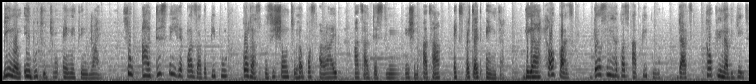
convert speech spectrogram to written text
being unable to do anything right. So our destiny helpers are the people God has positioned to help us arrive at our destination, at our expected end. They are helpers. Destiny helpers are people that help you navigate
